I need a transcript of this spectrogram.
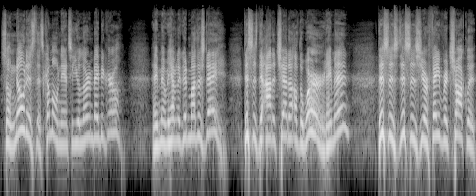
So, notice this. Come on, Nancy, you learning, baby girl? Amen. We having a good Mother's Day? This is the adichetta of the word. Amen. This is this is your favorite chocolate.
